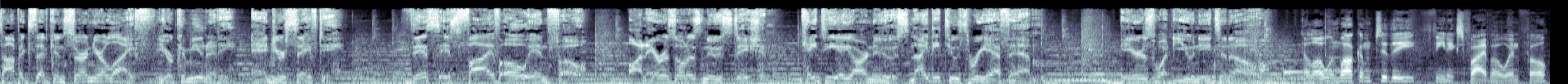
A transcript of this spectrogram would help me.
Topics that concern your life, your community, and your safety. This is 5 Info on Arizona's news station, KTAR News 923 FM. Here's what you need to know. Hello and welcome to the Phoenix 5 Info.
